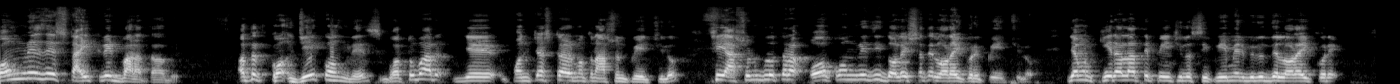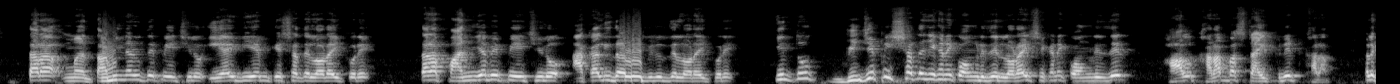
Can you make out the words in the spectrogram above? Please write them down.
কংগ্রেসের স্ট্রাইক রেট বাড়াতে হবে। অর্থাৎ যে কংগ্রেস গতবার যে পঞ্চাশটার মতন আসন পেয়েছিল, সেই আসনগুলো তারা অকংগ্রেসি দলের সাথে লড়াই করে পেয়েছিল। যেমন কেরালাতে পেয়েছিল সিপিএম এর বিরুদ্ধে লড়াই করে, তারা তামিলনাড়ুতে পেয়েছিল এআইডিএম কে সাথে লড়াই করে, তারা পাঞ্জাবে পেয়েছিল আকালি দলের বিরুদ্ধে লড়াই করে কিন্তু বিজেপির সাথে যেখানে কংগ্রেসের লড়াই সেখানে কংগ্রেসের হাল খারাপ বা স্ট্রাইক রেট খারাপ। ফলে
